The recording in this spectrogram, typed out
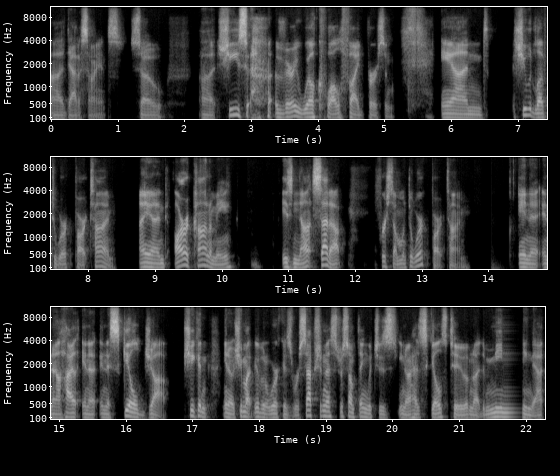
uh, data science. So uh, she's a very well qualified person, and she would love to work part time. And our economy is not set up for someone to work part time in a in a high in a in a skilled job. She can, you know, she might be able to work as a receptionist or something, which is, you know, has skills too. I'm not demeaning that,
